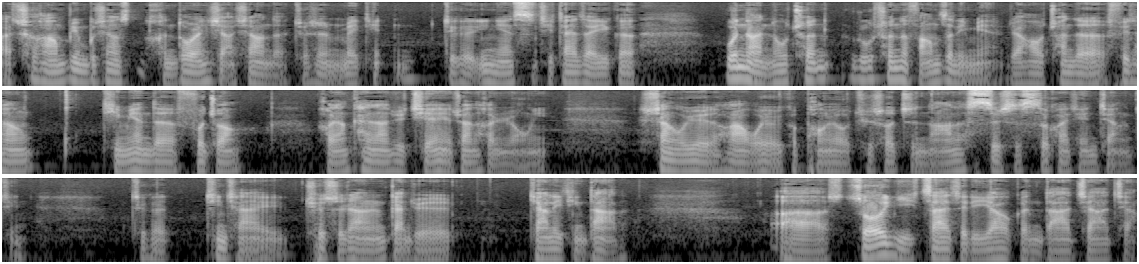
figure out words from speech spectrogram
啊，车行并不像很多人想象的，就是每天这个一年四季待在一个温暖如春如春的房子里面，然后穿着非常体面的服装，好像看上去钱也赚得很容易。上个月的话，我有一个朋友，据说只拿了四十四块钱奖金，这个听起来确实让人感觉压力挺大的。啊，所以在这里要跟大家讲，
